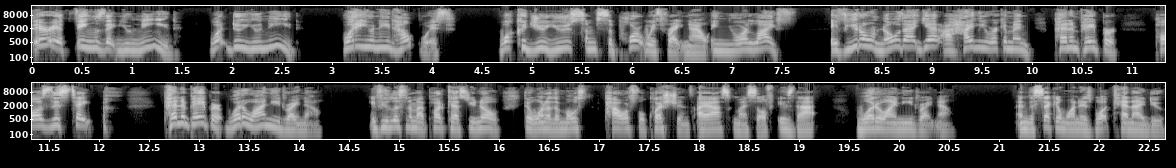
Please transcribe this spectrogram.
There are things that you need. What do you need? What do you need help with? What could you use some support with right now in your life? If you don't know that yet, I highly recommend pen and paper. Pause this tape. Pen and paper. What do I need right now? If you listen to my podcast, you know that one of the most powerful questions I ask myself is that, what do I need right now? And the second one is, what can I do?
